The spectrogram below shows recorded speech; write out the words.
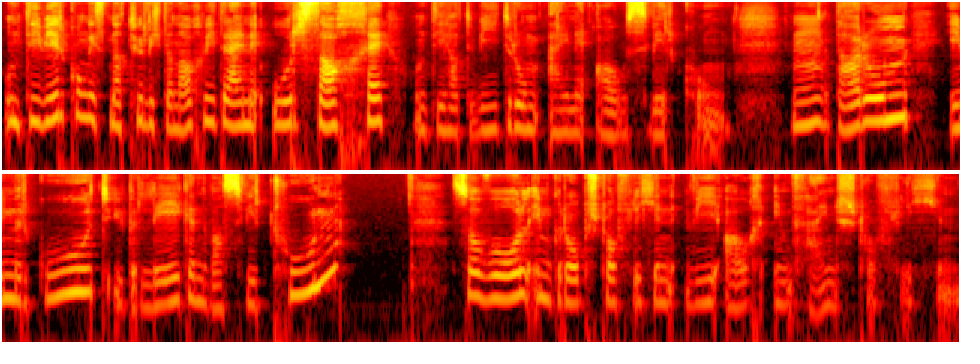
und die Wirkung ist natürlich dann auch wieder eine Ursache und die hat wiederum eine Auswirkung. Hm, darum immer gut überlegen, was wir tun, sowohl im grobstofflichen wie auch im feinstofflichen.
